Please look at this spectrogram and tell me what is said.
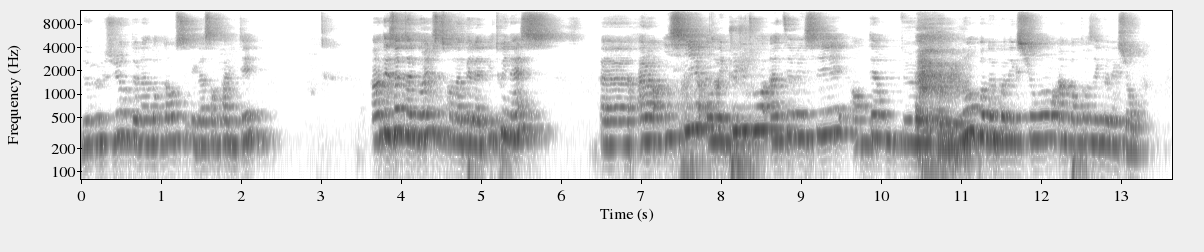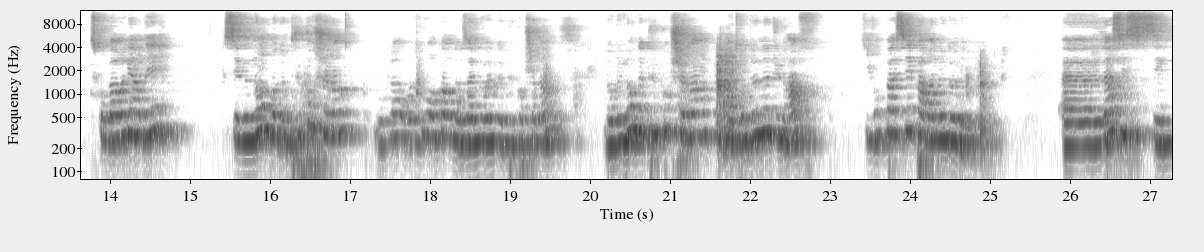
de mesure de l'importance et de la centralité. Un des autres algorithmes, c'est ce qu'on appelle la betweenness. Euh, alors ici, on n'est plus du tout intéressé en termes de euh, nombre de connexions, importance des connexions. Ce qu'on va regarder, c'est le nombre de plus courts chemins. Donc là, on retrouve encore nos algorithmes de plus courts chemins. Donc le nombre de plus courts chemins entre deux nœuds du graphe qui vont passer par un nœud donné. Euh, là, c'est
